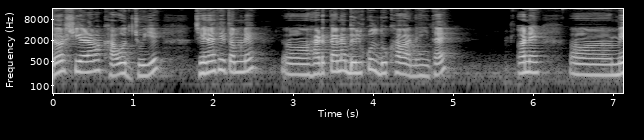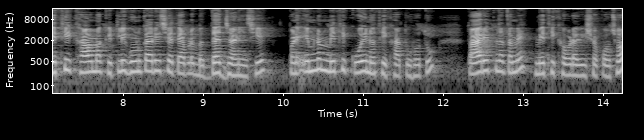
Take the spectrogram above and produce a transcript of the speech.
દર શિયાળામાં ખાવો જ જોઈએ. જેનાથી તમને હાડકાના બિલકુલ દુખાવા નહીં થાય. અને મેથી ખાવામાં કેટલી ગુણકારી છે તે આપણે બધા જ જાણીએ છીએ. પણ એમને મેથી કોઈ નથી ખાતું હોતું. તો આ રીતના તમે મેથી ખવડાવી શકો છો.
